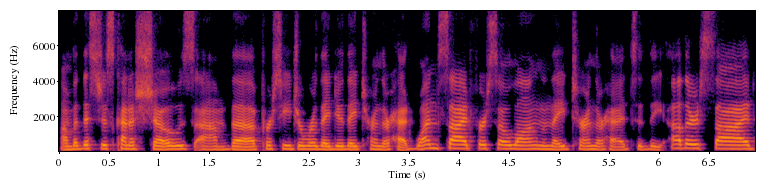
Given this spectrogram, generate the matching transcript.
But this just kind of shows um, the procedure where they do they turn their head one side for so long, then they turn their head to the other side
